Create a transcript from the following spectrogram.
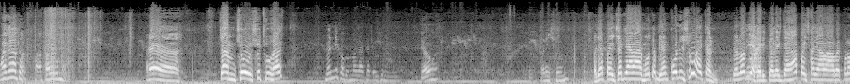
વાય ગયા તો. પાડે ગમે અરે ચમ છું શું થયું હે? મને ખબર મારા કાકા પૈસા એવું અને બધા પૈસા જ લેવા. હું તો બેંક ખોલી શું આઈકન પેલો બે હજાર રૂપિયા લઈ જાય. હા પૈસા લેવા આવે. પેલો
